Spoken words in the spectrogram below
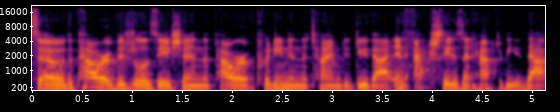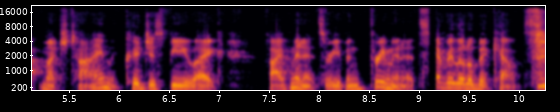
So the power of visualization, the power of putting in the time to do that, and actually it doesn't have to be that much time. It could just be like five minutes or even three minutes. Every little bit counts. I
